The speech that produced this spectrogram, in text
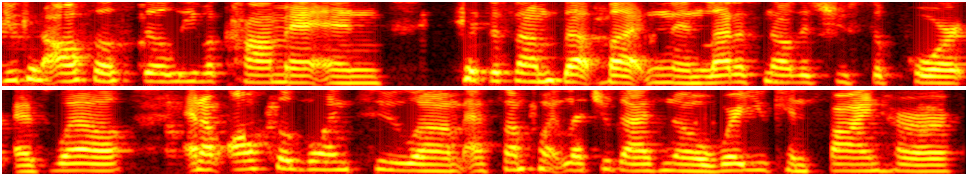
you can also still leave a comment and hit the thumbs up button and let us know that you support as well. And I'm also going to, um, at some point, let you guys know where you can find her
